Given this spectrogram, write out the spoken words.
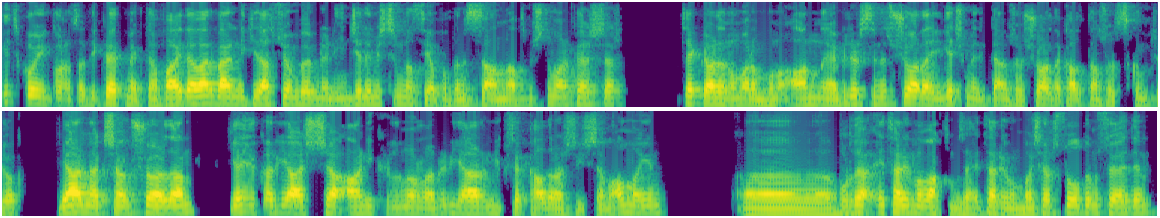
Bitcoin konusunda dikkat etmekte fayda var. Ben likidasyon bölümlerini incelemiştim. Nasıl yapıldığını size anlatmıştım arkadaşlar. Tekrardan umarım bunu anlayabilirsiniz. Şu arayı geçmedikten sonra, şu arada kaldıktan sonra sıkıntı yok. Yarın akşam şu aradan ya yukarı ya aşağı ani kırılmalar olabilir. Yarın yüksek kaldıraçlı işlem almayın. Eee, burada Ethereum'a baktığımızda Ethereum'un başarısız olduğunu söyledim.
